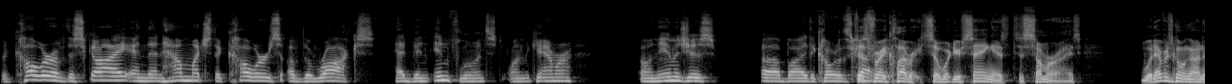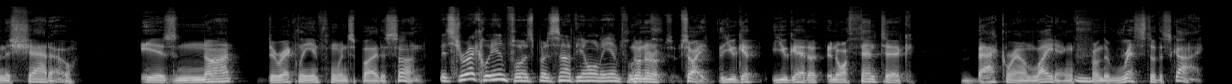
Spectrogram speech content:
the color of the sky and then how much the colors of the rocks had been influenced on the camera, on the images, uh, by the color of the sky. That's very clever. So what you're saying is, to summarize, whatever's going on in the shadow is not directly influenced by the sun. it's directly influenced, but it's not the only influence. no, no. No. Sorry, you get you get a, an authentic background lighting from the rest of the sky.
